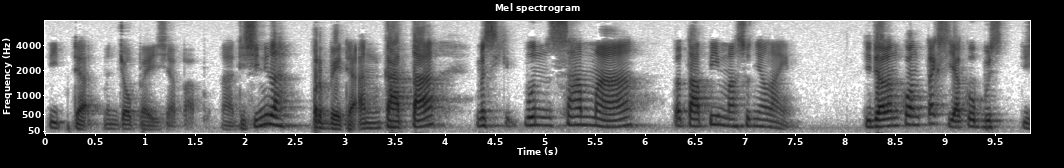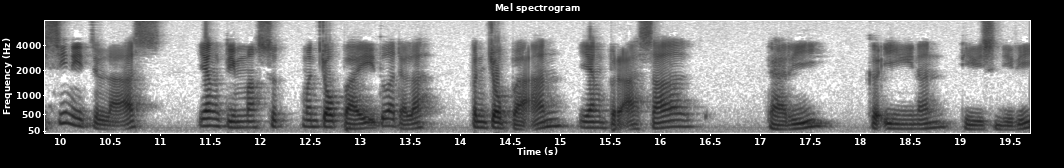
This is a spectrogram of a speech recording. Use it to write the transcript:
tidak mencobai siapa pun? Nah, di sinilah perbedaan kata meskipun sama tetapi maksudnya lain. Di dalam konteks Yakobus di sini jelas yang dimaksud mencobai itu adalah pencobaan yang berasal dari keinginan diri sendiri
